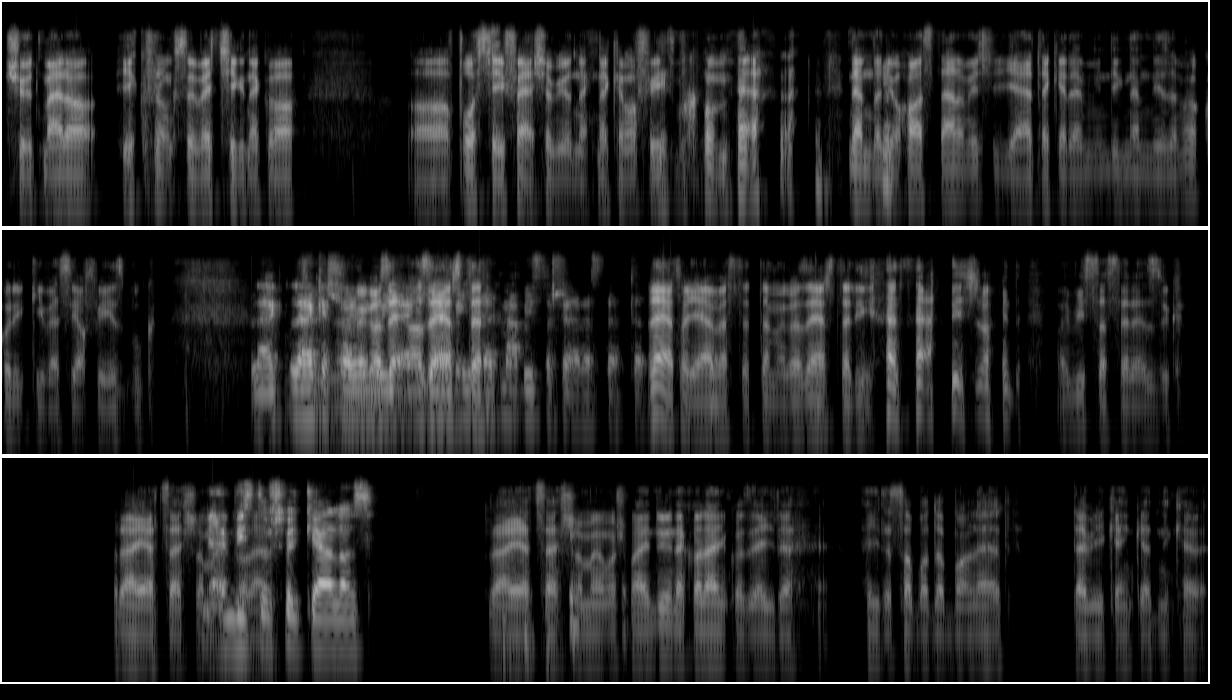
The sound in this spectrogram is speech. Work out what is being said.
Sőt, már a Jégkorong Szövetségnek a, a posztjai fel sem jönnek nekem a Facebookon, mert nem nagyon használom, és így eltekerem mindig, nem nézem, akkor így kiveszi a Facebook. Lel- lelkes Meg rajongói az- e- az Erste. már biztos elvesztetted. Lehet, hogy elvesztettem meg az Erste Ligánál is, majd, majd visszaszerezzük rájátszásra. Nem talán. biztos, hogy kell az. rájátszásra, mert most már nőnek a lányok, az egyre, egyre szabadabban lehet tevékenykedni kell.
